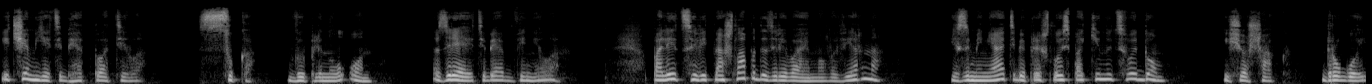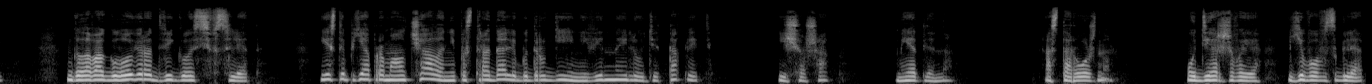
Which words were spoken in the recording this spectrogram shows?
И чем я тебе отплатила?» «Сука!» — выплюнул он. «Зря я тебя обвинила. Полиция ведь нашла подозреваемого, верно?» Из-за меня тебе пришлось покинуть свой дом. Еще шаг, другой. Голова Гловера двигалась вслед. Если б я промолчала, не пострадали бы другие невинные люди, так ведь? Еще шаг. Медленно. Осторожно. Удерживая его взгляд.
